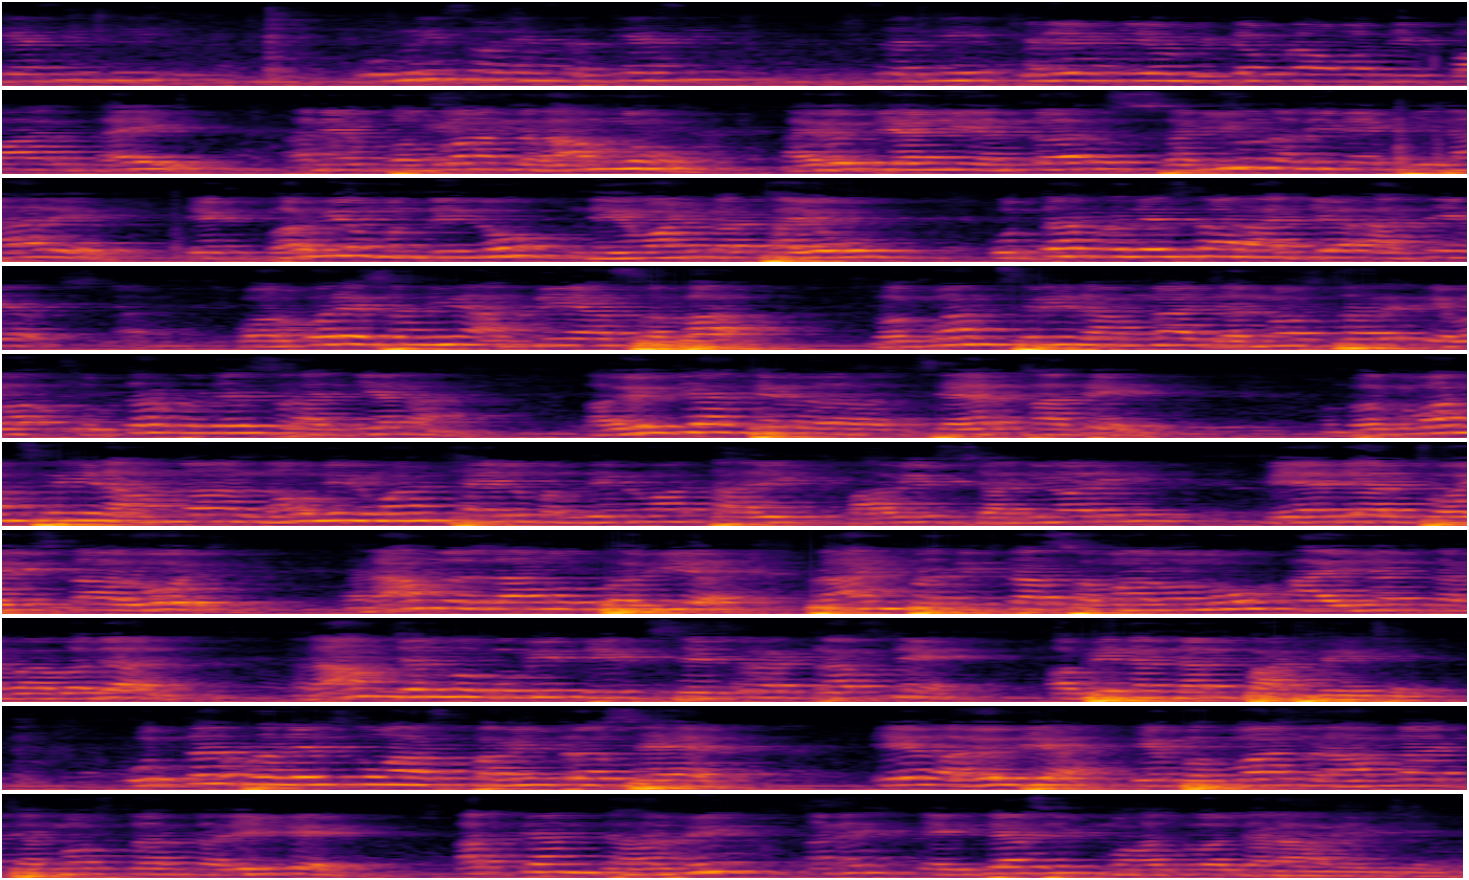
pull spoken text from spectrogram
સત્યાસી ભગવાન રામનું અયોધ્યાની અંદર સરયુ નદીને રાજ્ય કોર્પોરેશનની એવા ઉત્તર પ્રદેશ રાજ્યના અયોધ્યા શહેર ખાતે ભગવાન શ્રી રામના નવનિર્માણ થયેલ મંદિરમાં તારીખ બાવીસ જાન્યુઆરી બે હજાર ચોવીસ ના રોજ રામલલ્લાનું ભવ્ય પ્રાણ પ્રતિષ્ઠા સમારોહનું આયોજન કરવા બદલ રામ જન્મભૂમિ તીર્થ ક્ષેત્ર ટ્રસ્ટને અભિનંદન પાઠવે છે. ઉત્તર પ્રદેશનું આ પવિત્ર શહેર એ અયોધ્યા એ ભગવાન રામના જન્મસ્થળ તરીકે અત્યંત ધાર્મિક અને ઐતિહાસિક મહત્વ ધરાવે છે.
